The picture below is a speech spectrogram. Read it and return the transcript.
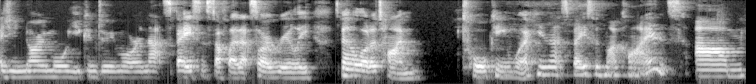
as you know more, you can do more in that space and stuff like that. So I really spend a lot of time talking and working in that space with my clients. Um,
